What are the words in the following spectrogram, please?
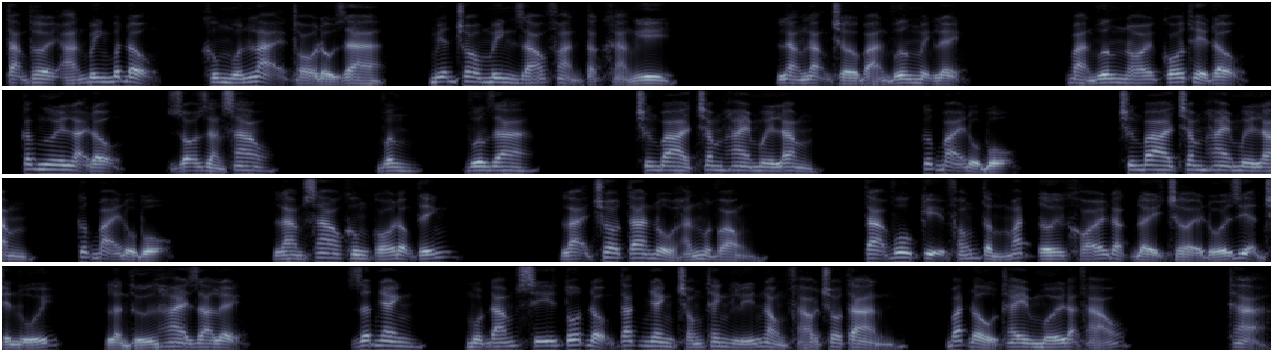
tạm thời án binh bất động, không muốn lại thò đầu ra, miễn cho minh giáo phản tặc khả nghi. Lẳng lặng chờ bản vương mệnh lệnh. Bản vương nói có thể động, các ngươi lại động, rõ ràng sao? Vâng vương ra chương ba trăm hai mươi lăm. Cướp bại đổ bộ. Chương ba trăm hai mươi lăm, cướp bại đổ bộ. Làm sao không có động tĩnh? Lại cho ta nổ hắn một vòng tạ vô kỵ phóng tầm mắt tới khói đặc đầy trời đối diện trên núi, lần thứ hai ra lệnh. Rất nhanh, một đám sĩ tốt động tác nhanh chóng thanh lý nòng pháo cho tàn, bắt đầu thay mới đạn pháo. Thả.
